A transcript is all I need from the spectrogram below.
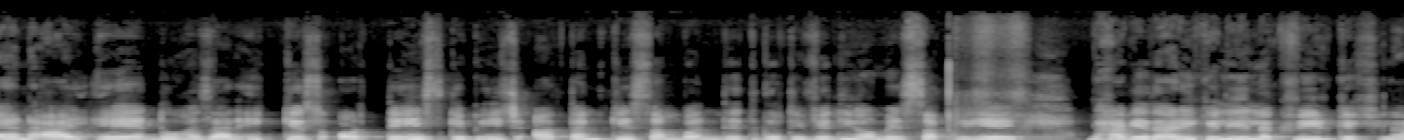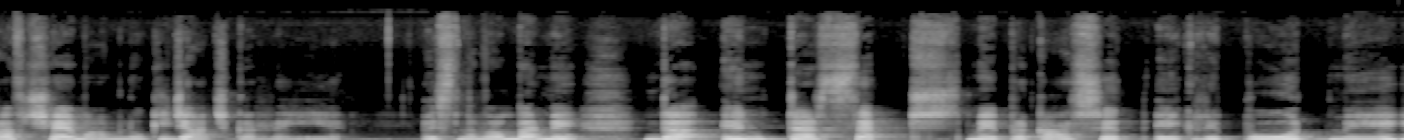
एनआईए 2021 और 23 के बीच आतंकी संबंधित गतिविधियों में सक्रिय भागीदारी के लिए लखवीर के खिलाफ छह मामलों की जाँच कर रही है। इस नवंबर में द इंटरसेप्ट में प्रकाशित एक रिपोर्ट में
